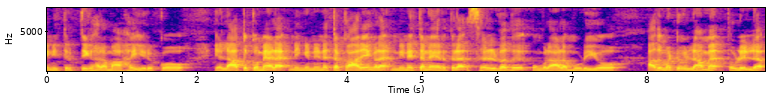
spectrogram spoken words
இனி திருப்திகரமாக இருக்கும் எல்லாத்துக்கும் மேலே நீங்கள் நினைத்த காரியங்களை நினைத்த நேரத்தில் செல்வது உங்களால் முடியும். அது மட்டும் இல்லாமல் தொழிலில்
